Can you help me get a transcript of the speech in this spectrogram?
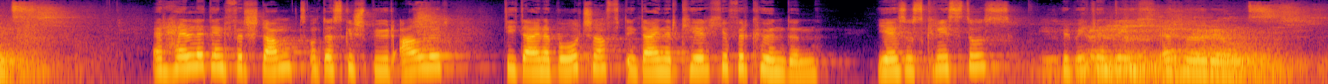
uns. Erhelle den Verstand und das Gespür aller, die deine Botschaft in deiner Kirche verkünden. Jesus Christus, wir bitten dich, erhöre uns.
